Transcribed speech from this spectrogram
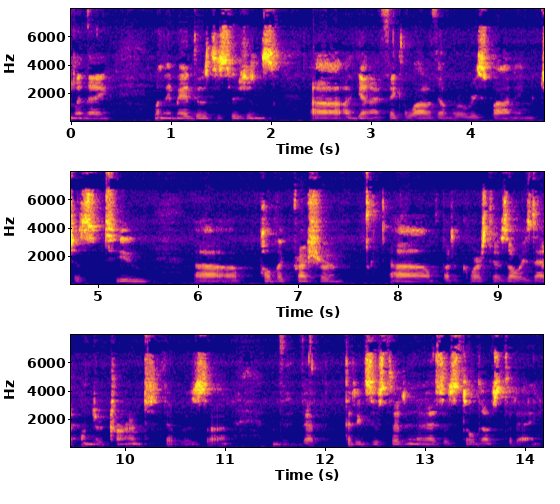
when they when they made those decisions. Uh, again, I think a lot of them were responding just to uh, public pressure, uh, but of course, there's always that undercurrent that was that that existed and as it still does today.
